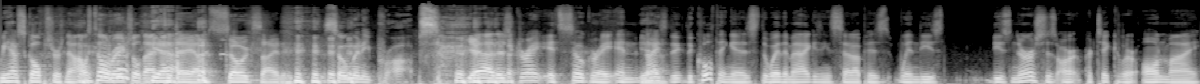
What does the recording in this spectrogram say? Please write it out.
We have sculptures now. I was telling Rachel that Yeah. today. I'm so excited. so many props. yeah, there's great. It's so great and Yeah. nice. The, the cool thing is the way the magazine's set up is when these these nurses aren't particular on my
